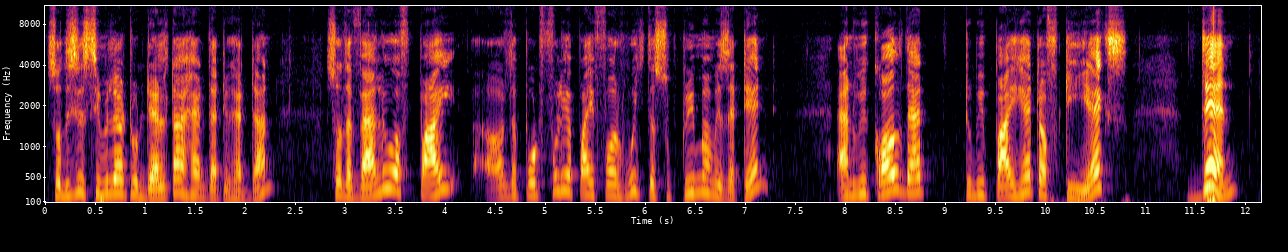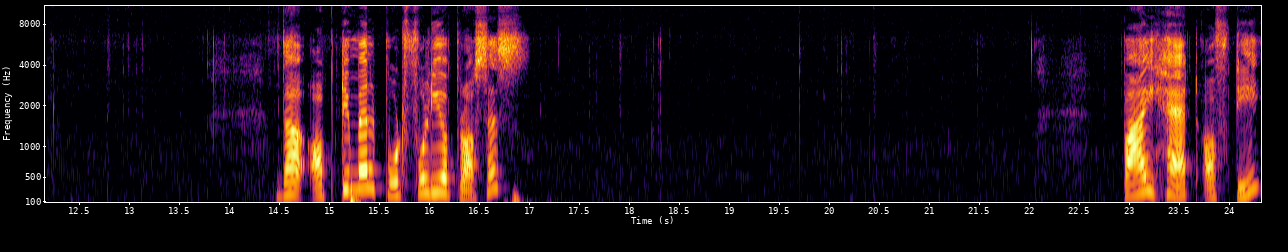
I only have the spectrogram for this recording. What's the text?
So, this is similar to delta hat that you had done. So, the value of pi or the portfolio pi for which the supremum is attained and we call that to be pi hat of T x, then the optimal portfolio process pi hat of t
